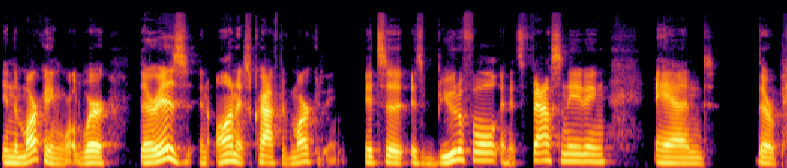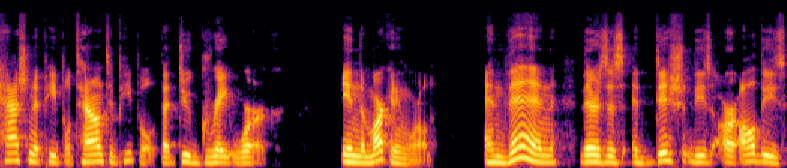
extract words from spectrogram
in the marketing world where there is an honest craft of marketing it's a it's beautiful and it's fascinating and there are passionate people, talented people that do great work in the marketing world. And then there's this addition, these are all these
